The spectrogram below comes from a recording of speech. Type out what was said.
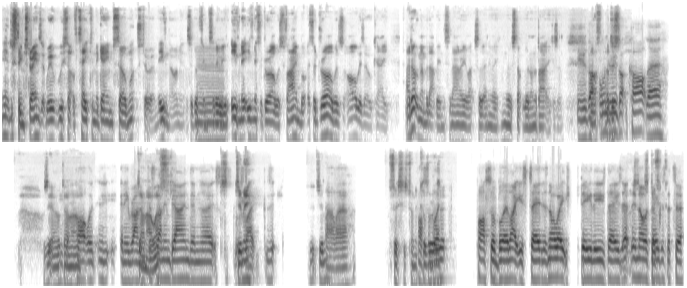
Yeah, it just seems strange that we we sort of taken the game so much to him, even though I mean it's a good mm. thing to do. Mm. Even even if a draw was fine, but if a draw was always okay, I don't remember that being the scenario actually. Anyway, I'm going to stop going on about it because who got I, just, who got caught there. Was it out, got caught with, and he ran just running behind him. There, it's Jimmy. Like, is it, is it Jimmy? Uh, Fish is trying to possibly, cover. Is it? Possibly, like you say, there's no HD these days. In those days, is to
